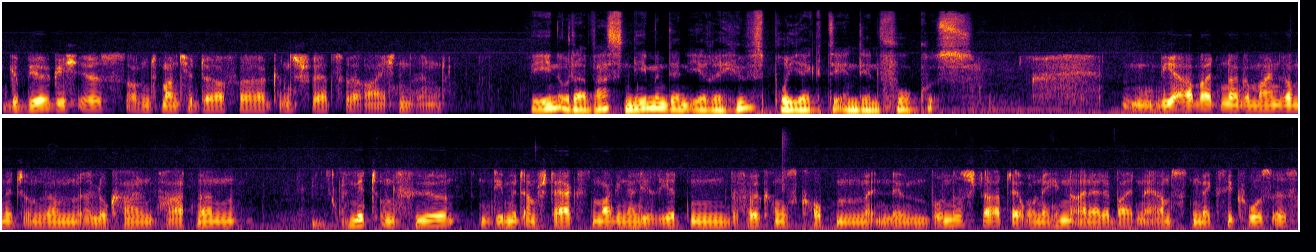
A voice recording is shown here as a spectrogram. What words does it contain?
gebirgig ist und manche Dörfer ganz schwer zu erreichen sind. Wen oder was nehmen denn Ihre Hilfsprojekte in den Fokus? Wir arbeiten da gemeinsam mit unseren lokalen Partnern mit und für die mit am stärksten marginalisierten Bevölkerungsgruppen in dem Bundesstaat, der ohnehin einer der beiden ärmsten Mexikos ist.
